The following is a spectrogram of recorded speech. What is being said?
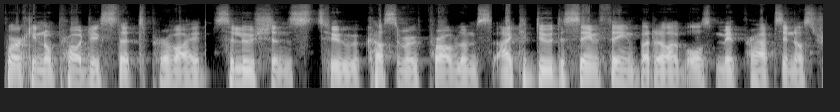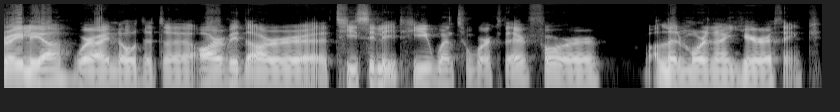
working on projects that provide solutions to customer problems. I could do the same thing, but I've also maybe perhaps in Australia, where I know that uh, Arvid, our TC lead, he went to work there for a little more than a year, I think.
